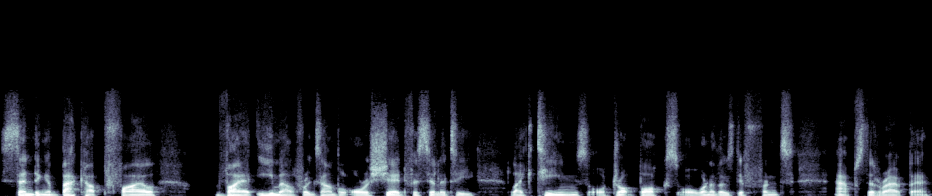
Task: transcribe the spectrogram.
sending a backup file via email, for example, or a shared facility like Teams or Dropbox or one of those different apps that are out there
